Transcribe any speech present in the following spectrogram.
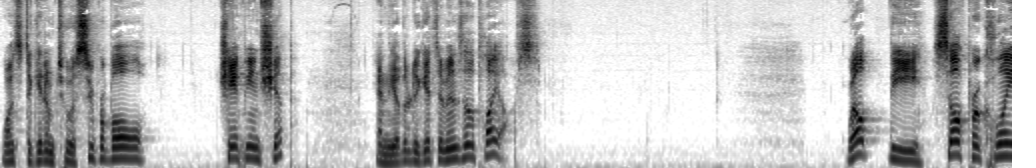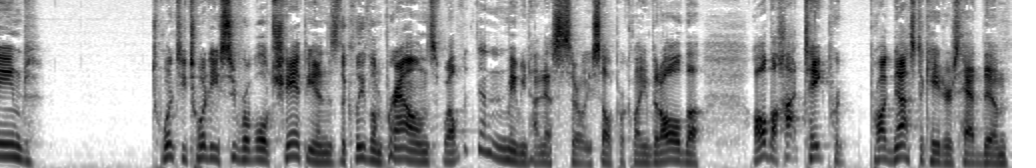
Once to get him to a Super Bowl championship, and the other to get them into the playoffs. Well, the self proclaimed 2020 Super Bowl champions, the Cleveland Browns, well, maybe not necessarily self proclaimed, but all the all the hot take pro- prognosticators had them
